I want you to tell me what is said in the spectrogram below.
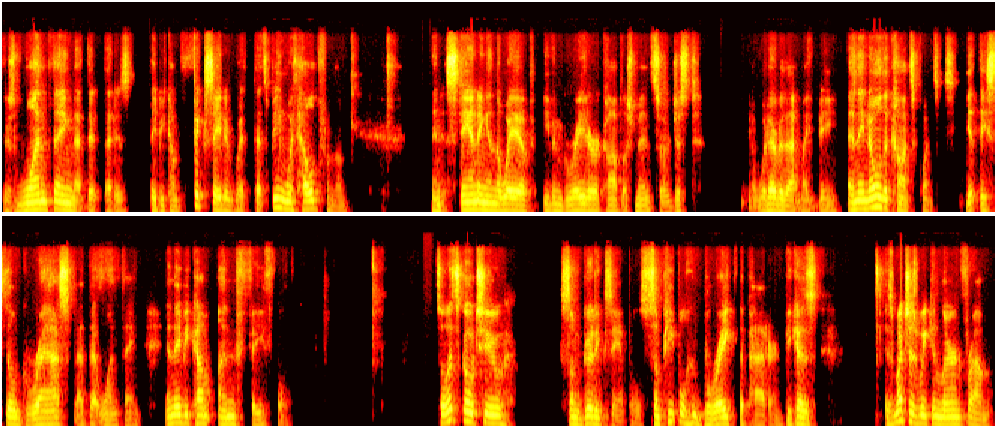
There's one thing that, that, that is they become fixated with that's being withheld from them. And it's standing in the way of even greater accomplishments or just you know, whatever that might be. And they know the consequences, yet they still grasp at that one thing and they become unfaithful. So let's go to some good examples, some people who break the pattern, because as much as we can learn from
